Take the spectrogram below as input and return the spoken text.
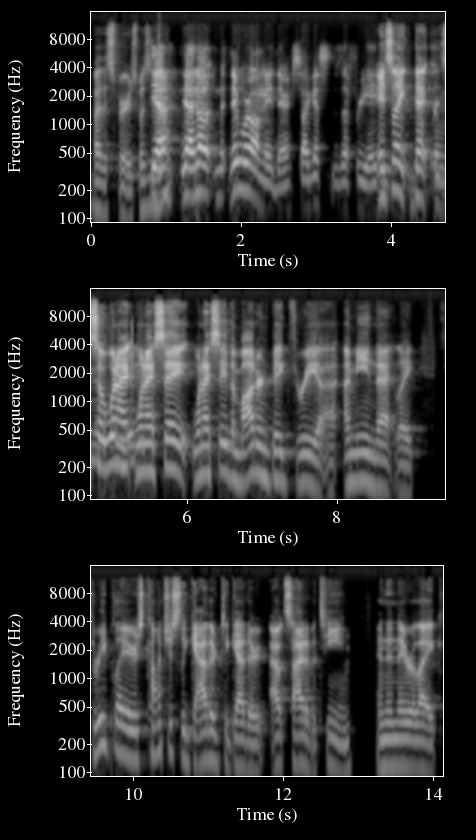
by the Spurs, was he Yeah, not? yeah, no, they were all made there. So I guess the free agent. It's like that so when I agents. when I say when I say the modern big 3, I, I mean that like three players consciously gathered together outside of a team and then they were like,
